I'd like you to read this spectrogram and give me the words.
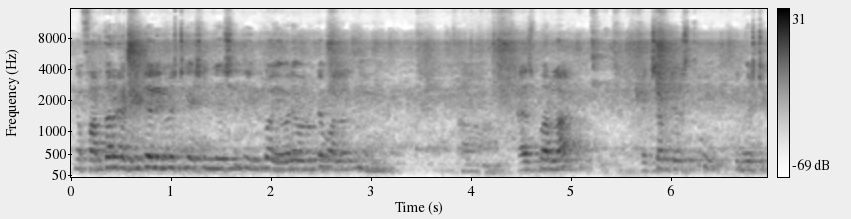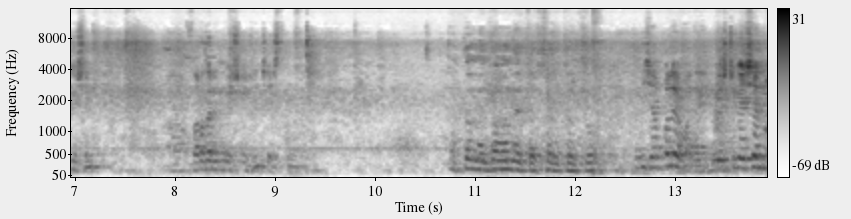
ఇంకా ఫర్దర్గా డీటెయిల్ ఇన్వెస్టిగేషన్ చేసింది ఇంట్లో ఎవరెవరు ఉంటే వాళ్ళని యాజ్ పర్ లా ఎక్సెప్ట్ చేస్తూ ఇన్వెస్టిగేషన్ ఫర్దర్ ఇన్వెస్టిగేషన్ చేస్తున్నాం మొత్తం ఎంతమంది తెలుసు? ఇది చెప్పలేము. అది ఇన్వెస్టిగేషన్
